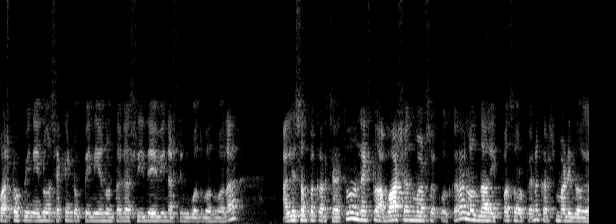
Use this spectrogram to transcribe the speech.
ಫಸ್ಟ್ ಒಪಿನಿಯನು ಸೆಕೆಂಡ್ ಒಪಿನಿಯನು ಅಂತಾಗ ಶ್ರೀದೇವಿ ನರ್ಸಿಂಗ್ ಬೋದು ಬಂದ್ವಲ್ಲ ಅಲ್ಲಿ ಸ್ವಲ್ಪ ಖರ್ಚಾಯಿತು. ನೆಕ್ಸ್ಟ್ ಅಬಾಷನ್ ಮಾಡಿಸೋಕ್ಕೋಸ್ಕರ ಅಲ್ಲೊಂದು ಇಪ್ಪತ್ತು ಸಾವಿರ ರೂಪಾಯಿನ ಖರ್ಚು ಮಾಡಿದಾಗ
